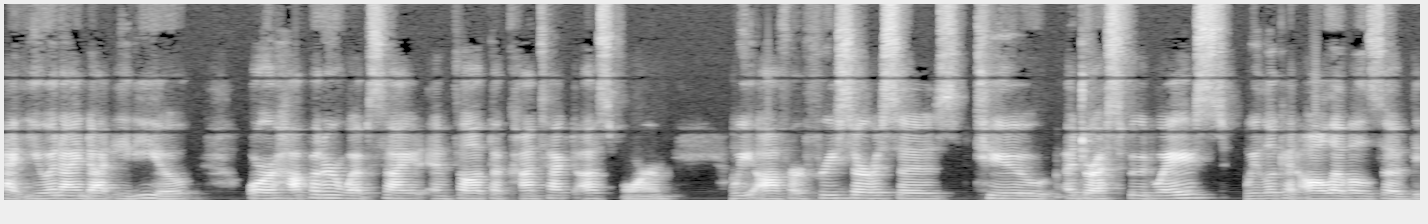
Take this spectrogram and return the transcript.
at uni.edu or hop on our website and fill out the contact us form. We offer free services to address food waste. We look at all levels of the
